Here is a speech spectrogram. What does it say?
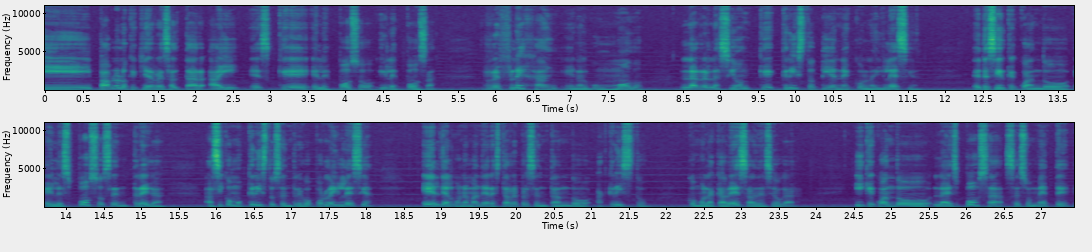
Y Pablo lo que quiere resaltar ahí es que el esposo y la esposa reflejan en algún modo la relación que Cristo tiene con la iglesia. Es decir, que cuando el esposo se entrega, así como Cristo se entregó por la iglesia, él de alguna manera está representando a Cristo como la cabeza de ese hogar. Y que cuando la esposa se somete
